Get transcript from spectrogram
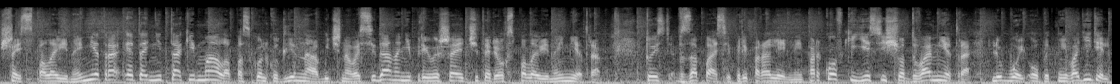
6,5 метра – это не так и мало, поскольку длина обычного седана не превышает 4,5 метра. То есть в запасе при параллельной парковке есть еще 2 метра. Любой опытный водитель,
